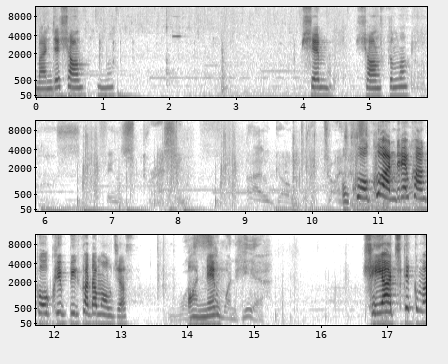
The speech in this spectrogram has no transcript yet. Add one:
Bence şans mı? Bir şey mi? Şansı mı? Oku oku Andrev kanka okuyup büyük adam olacağız. Annem. Şeyi açtık mı?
